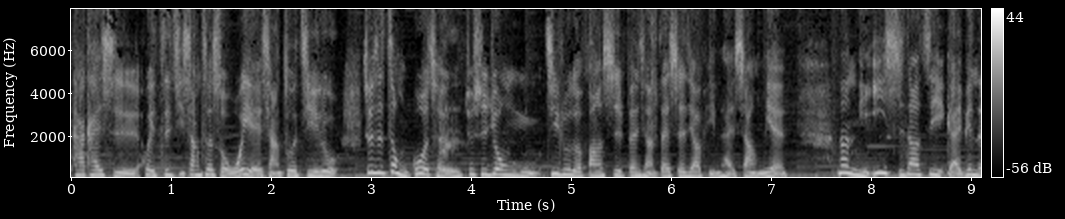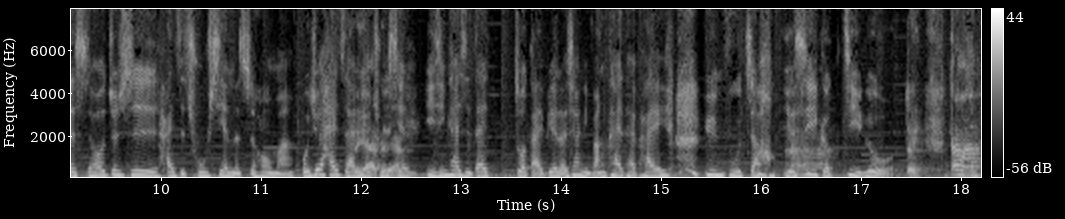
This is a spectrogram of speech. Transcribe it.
他开始会自己上厕所，我也想做记录。就是这种过程，就是用记录的方式分享在社交平台上面。那你意识到自己改变的时候，就是孩子出现的时候吗？我觉得孩子还没有出现，已经开始在做改变了。像你帮太太拍 孕妇照，也是一个记录。对，当然，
